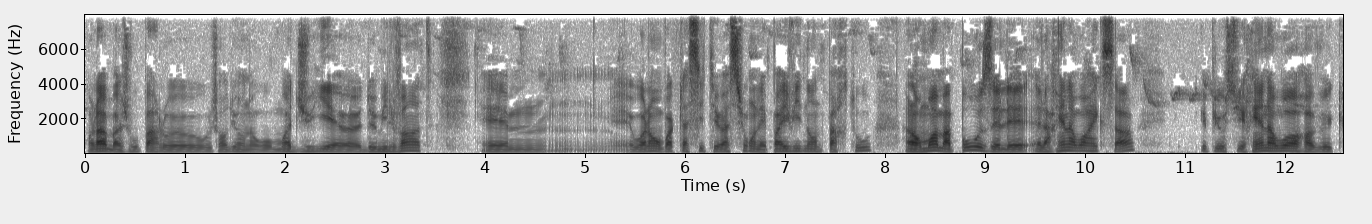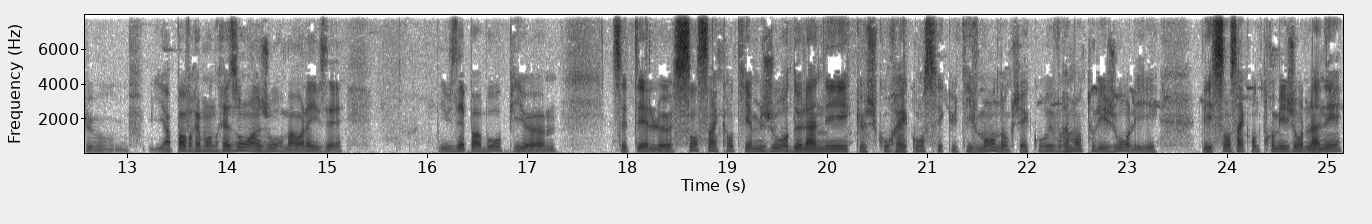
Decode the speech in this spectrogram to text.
voilà, bah, je vous parle aujourd'hui, on est au mois de juillet 2020. Et, voilà, on voit que la situation n'est pas évidente partout. Alors moi, ma pause, elle, n'a elle rien à voir avec ça. Et puis aussi rien à voir avec. Il n'y a pas vraiment de raison. Un jour, bah voilà, il faisait, il faisait pas beau, puis euh, c'était le 150e jour de l'année que je courais consécutivement, donc j'ai couru vraiment tous les jours, les, les 150 premiers jours de l'année.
